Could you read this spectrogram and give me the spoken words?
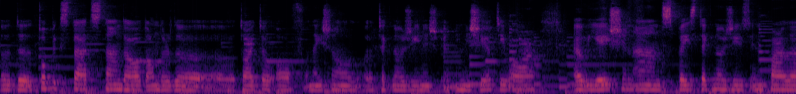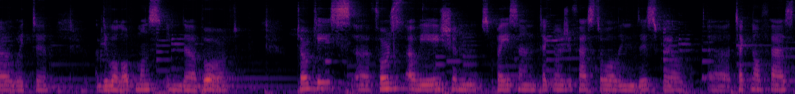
uh, the topics that stand out under the uh, title of National uh, Technology Initi- Initiative are aviation and space technologies in parallel with developments in the world Turkey's uh, first aviation, space, and technology festival in this field, uh, Teknofest,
